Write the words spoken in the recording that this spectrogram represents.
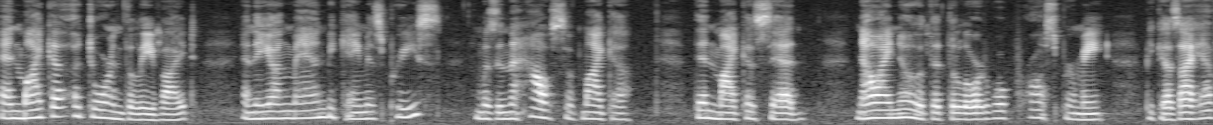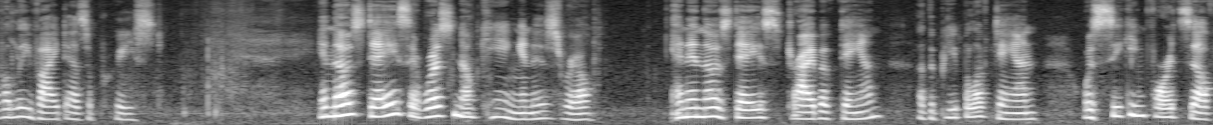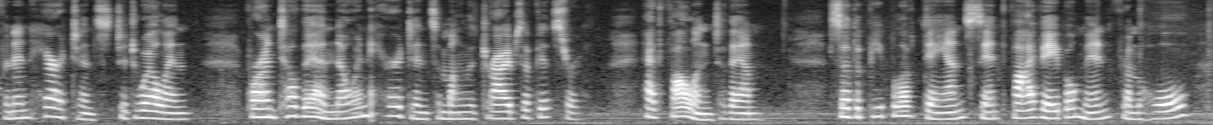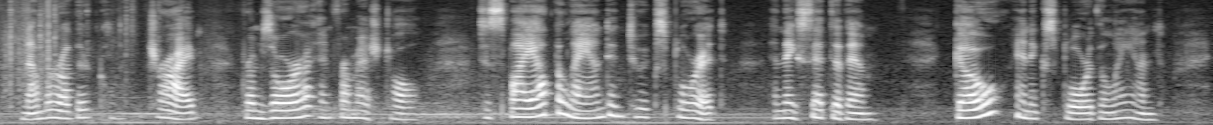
And Micah adorned the Levite, and the young man became his priest, and was in the house of Micah. Then Micah said, Now I know that the Lord will prosper me, because I have a Levite as a priest. In those days there was no king in Israel. And in those days the tribe of Dan, of the people of Dan, was seeking for itself an inheritance to dwell in, for until then no inheritance among the tribes of Israel had fallen to them. So the people of Dan sent five able men from the whole number of their tribe, from Zorah and from Eshtaol, to spy out the land and to explore it. And they said to them, Go and explore the land.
